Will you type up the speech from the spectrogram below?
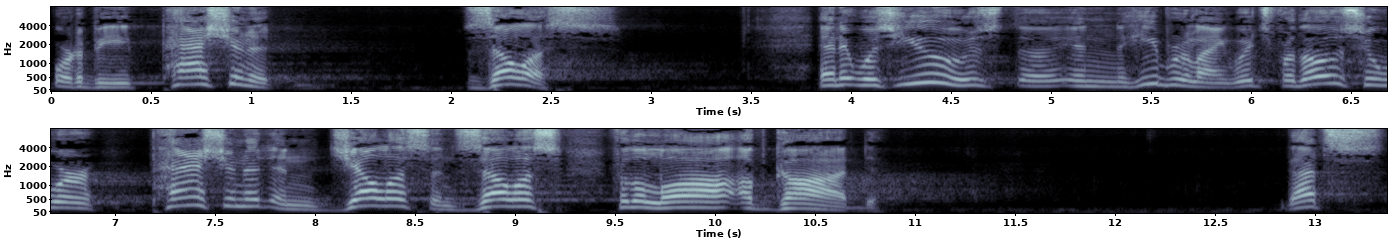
or to be passionate, zealous. And it was used uh, in the Hebrew language for those who were passionate and jealous and zealous for the law of God. That's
